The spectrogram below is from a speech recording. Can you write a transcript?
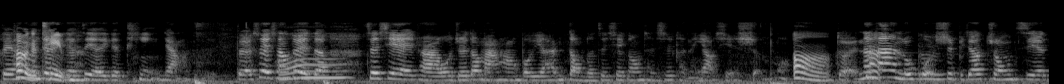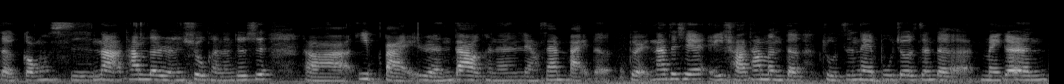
对，他们就一个自己的一个 team 这样子。对，所以相对的这些 HR，我觉得都蛮 humble，也很懂得这些工程师可能要些什么。嗯，对。那当然，如果是比较中阶的公司，嗯、那他们的人数可能就是啊一百人到可能两三百的。对，那这些 HR 他们的组织内部就真的每个人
